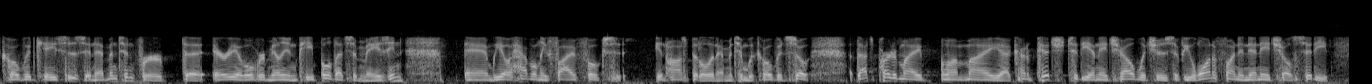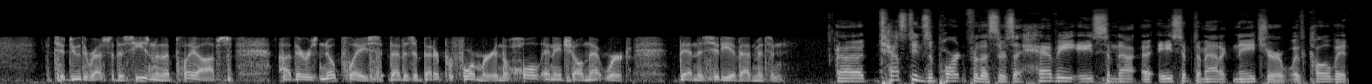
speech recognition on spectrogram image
COVID cases in Edmonton for the area of over a million people. That's amazing. And we have only five folks in hospital in Edmonton with COVID. So that's part of my my uh, kind of pitch to the NHL, which is if you want to find an NHL city to do the rest of the season in the playoffs, uh, there is no place that is a better performer in the whole NHL network than the city of Edmonton. Uh, testing's important for this. There's a heavy uh, asymptomatic nature with COVID.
